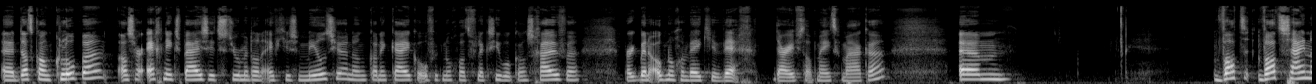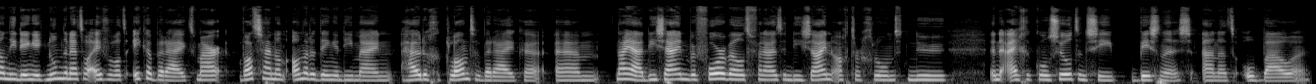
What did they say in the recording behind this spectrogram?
Uh, dat kan kloppen. Als er echt niks bij zit, stuur me dan eventjes een mailtje. Dan kan ik kijken of ik nog wat flexibel kan schuiven. Maar ik ben ook nog een weekje weg. Daar heeft dat mee te maken. Um, wat, wat zijn dan die dingen? Ik noemde net al even wat ik heb bereikt. Maar wat zijn dan andere dingen die mijn huidige klanten bereiken? Um, nou ja, die zijn bijvoorbeeld vanuit een designachtergrond nu een eigen consultancy business aan het opbouwen.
